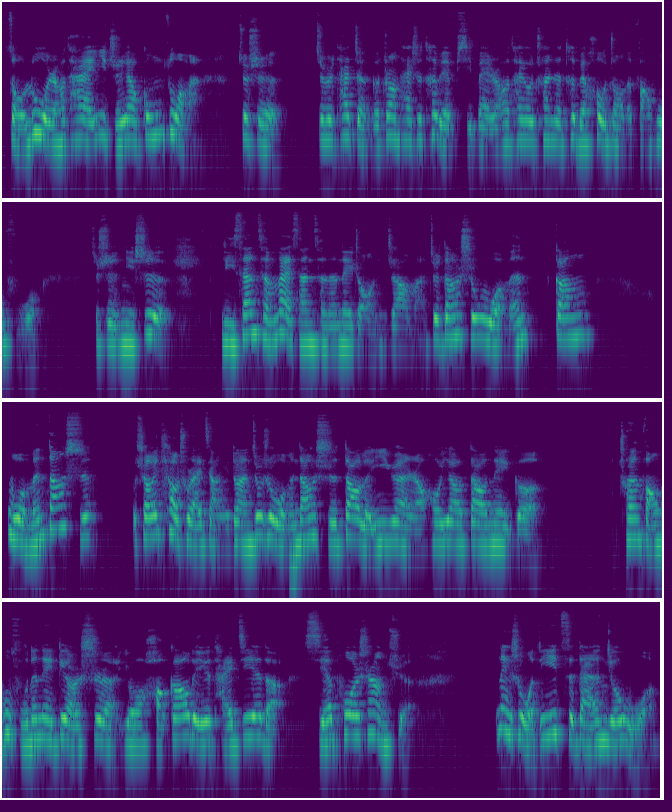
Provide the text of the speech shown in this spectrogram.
走路，然后他还一直要工作嘛，就是。就是他整个状态是特别疲惫，然后他又穿着特别厚重的防护服，就是你是里三层外三层的那种，你知道吗？就当时我们刚，我们当时稍微跳出来讲一段，就是我们当时到了医院，然后要到那个穿防护服的那地儿是有好高的一个台阶的斜坡上去，那是我第一次戴 N 九五。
